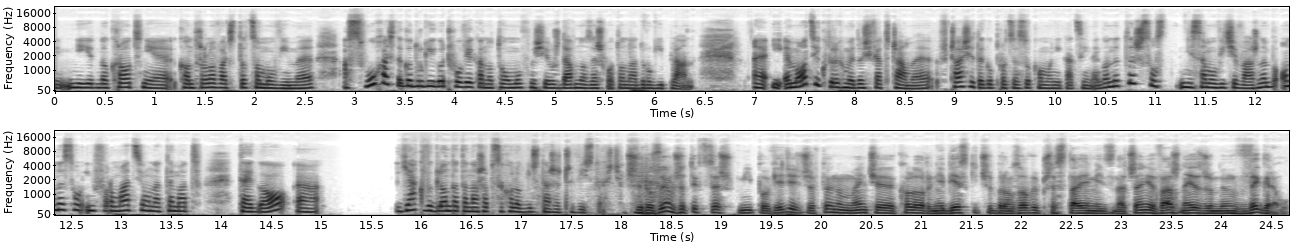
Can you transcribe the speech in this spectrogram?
y, niejednokrotnie kontrolować to, co mówimy, a słuchać tego drugiego człowieka, no to umówmy się, już dawno zeszło to na drugi plan. E, I emocje, których my doświadczamy w czasie tego procesu komunikacyjnego, one też są niesamowicie ważne, bo one są informacją na temat tego, e, jak wygląda ta nasza psychologiczna rzeczywistość. Czy rozumiem, że ty chcesz mi powiedzieć, że w pewnym momencie kolor niebieski czy brązowy przestaje mieć znaczenie? Ważne jest, żebym wygrał.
